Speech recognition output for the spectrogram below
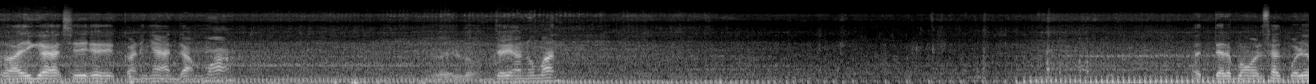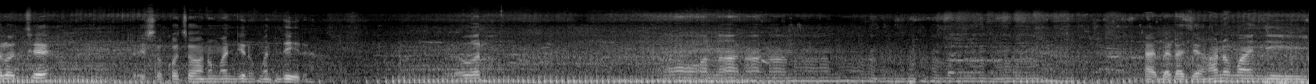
તો આવી ગયા છે કણિયા ગામમાં. જય હનુમાન. અત્યારે પણ વરસાદ પડેલો જ છે. જોઈ શકો છો હનુમાનજીનું મંદિર. બરોબર. હા. બેટા છે હનુમાનજી.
